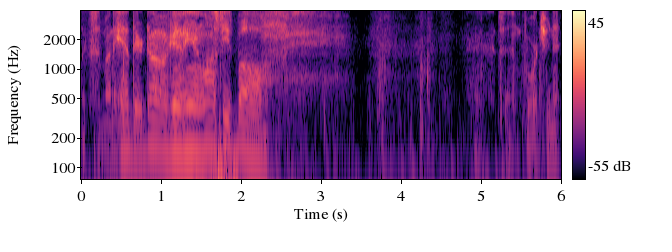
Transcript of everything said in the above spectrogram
Like somebody had their dog out here and lost his ball. That's unfortunate.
